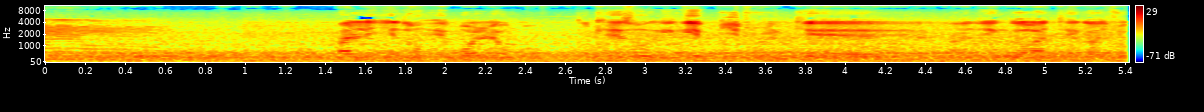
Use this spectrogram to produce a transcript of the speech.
음, 빨리 이동해 보려고. 또 계속 이게 미룰 게 아닌 것 같아가지고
